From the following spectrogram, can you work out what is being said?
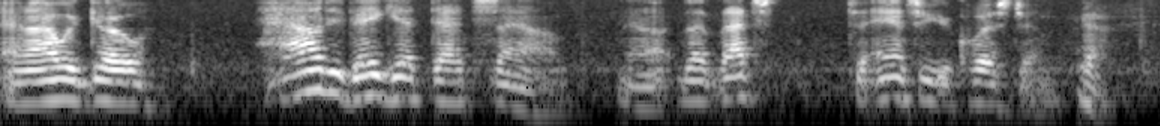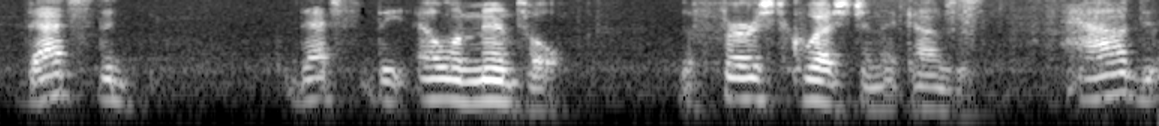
And I would go, how did they get that sound? Now, that, that's to answer your question. Yeah. That's the that's the elemental. The first question that comes is, how do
